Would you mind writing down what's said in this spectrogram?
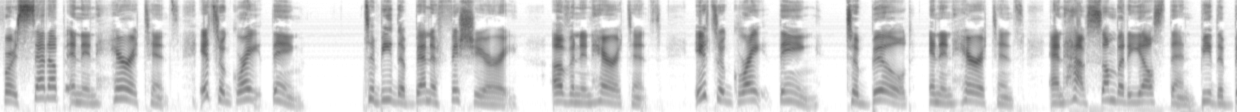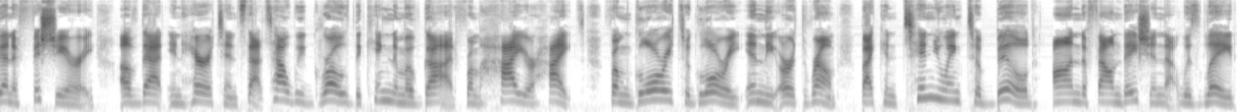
for set up an inheritance. It's a great thing to be the beneficiary of an inheritance. It's a great thing to build an inheritance and have somebody else then be the beneficiary of that inheritance. That's how we grow the kingdom of God from higher heights, from glory to glory in the earth realm by continuing to build on the foundation that was laid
